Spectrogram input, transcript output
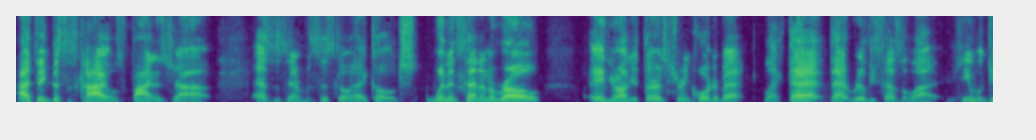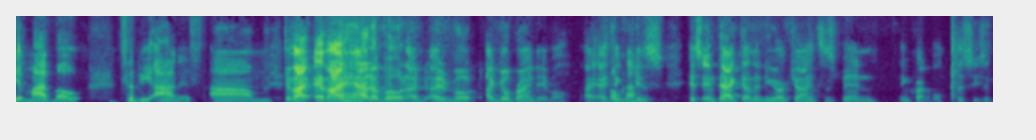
I think this is Kyle's finest job as the San Francisco head coach. Winning 10 in a row, and you're on your third string quarterback. Like that, yeah. that really says a lot. He would get my vote, to be honest. Um, if I if I had a vote, I'd, I'd vote. I'd go Brian Daboll. I, I think okay. his his impact on the New York Giants has been incredible this season.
